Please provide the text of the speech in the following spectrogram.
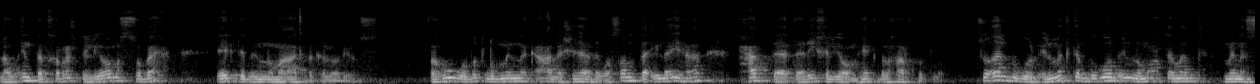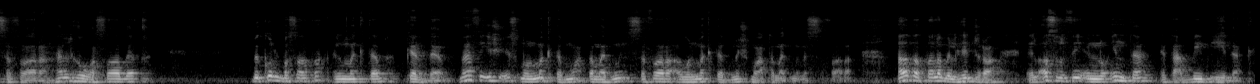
لو أنت تخرجت اليوم الصبح اكتب إنه معاك بكالوريوس. فهو بطلب منك أعلى شهادة وصلت إليها حتى تاريخ اليوم. هيك بالحرف بطلب. سؤال بقول المكتب بقول إنه معتمد من السفارة. هل هو صادق؟ بكل بساطة المكتب كذاب. ما في إشي اسمه المكتب معتمد من السفارة أو المكتب مش معتمد من السفارة. هذا طلب الهجرة. الأصل فيه إنه أنت تعبيه بإيدك.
